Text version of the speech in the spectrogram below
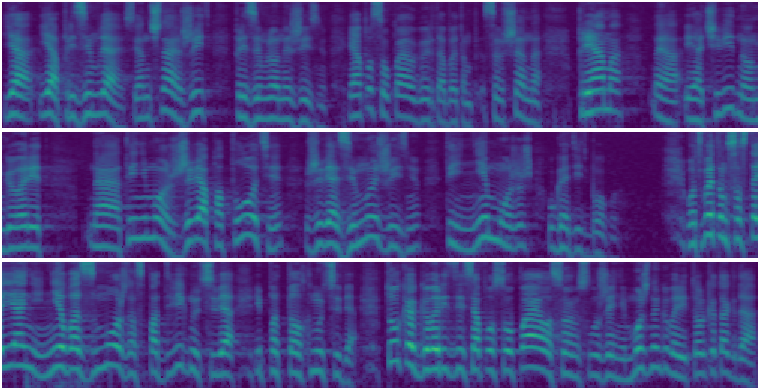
я, я приземляюсь, я начинаю жить приземленной жизнью. И апостол Павел говорит об этом совершенно прямо э, и очевидно. Он говорит, ты не можешь, живя по плоти, живя земной жизнью, ты не можешь угодить Богу. Вот в этом состоянии невозможно сподвигнуть себя и подтолкнуть себя. То, как говорит здесь апостол Павел о своем служении, можно говорить только тогда,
